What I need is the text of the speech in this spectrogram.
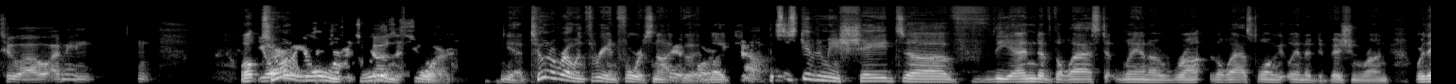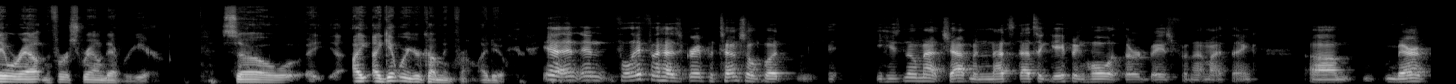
2-0. I mean. Well, you two in a row and three and four. Yeah, two in a row and three and four is not good. Like no. this is giving me shades of the end of the last Atlanta run, the last long Atlanta division run, where they were out in the first round every year. So I, I get where you're coming from. I do. Yeah, and and Falefa has great potential, but he's no Matt Chapman. That's that's a gaping hole at third base for them. I think. Um, Mer-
